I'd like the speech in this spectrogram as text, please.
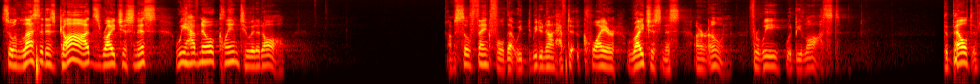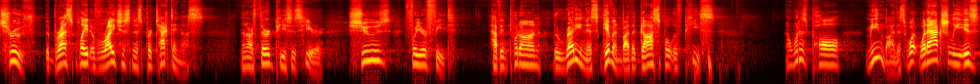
So, unless it is God's righteousness, we have no claim to it at all. I'm so thankful that we, we do not have to acquire righteousness on our own, for we would be lost. The belt of truth, the breastplate of righteousness protecting us. And our third piece is here shoes for your feet, having put on the readiness given by the gospel of peace. Now, what does Paul mean by this? What, what actually is,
